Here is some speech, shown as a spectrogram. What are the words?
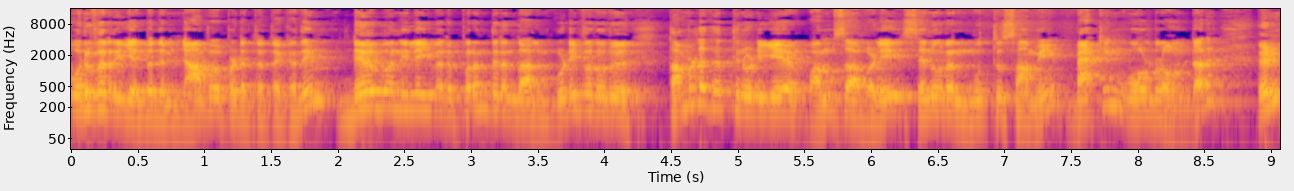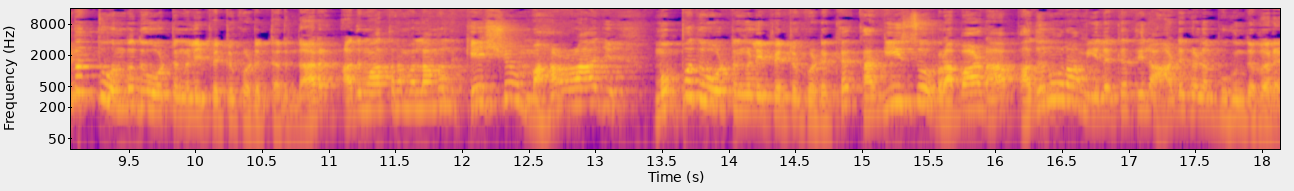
ஒருவர் என்பதும் ஞாபகப்படுத்தத்தக்கது. தேவநிலை இவர் பிறந்திருந்தாலும் கூட இவர் ஒரு தமிழகத்தினுடைய வம்சாவளி செனூரன் முத்துசாமி பேட்டிங் ஆல்ரவுண்டர் எண்பத்து ஒன்பது ஓட்டங்களை பெற்றுக் கொடுத்திருந்தார். அது மாத்திரமல்லாமல் கேஷவ் மகாராஜ் முப்பது ஓட்டங்களை பெற்றுக் கொடுக்க ககீசோ ரபாடா பதினோராம் இலக்கத்தில் ஆடுகளம் புகுந்தவர்.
